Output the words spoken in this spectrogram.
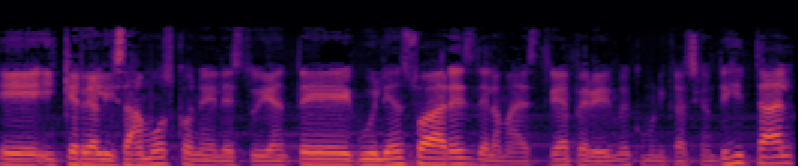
eh, y que realizamos con el estudiante William Suárez de la Maestría de Periodismo y Comunicación Digital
